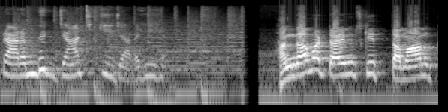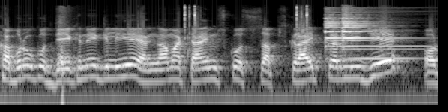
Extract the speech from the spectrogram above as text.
प्रारंभिक जाँच की जा रही है। हंगामा टाइम्स की तमाम खबरों को देखने के लिए हंगामा टाइम्स को सब्सक्राइब कर लीजिए और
